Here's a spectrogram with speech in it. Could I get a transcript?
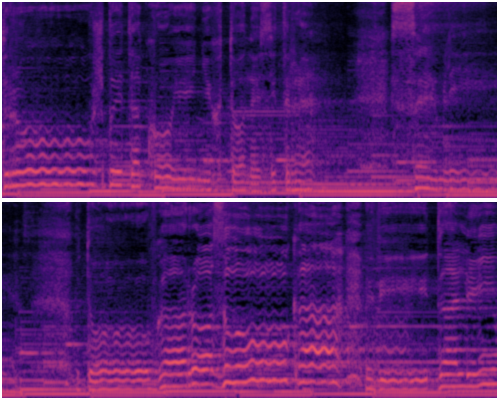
дружби такої ніхто не зітре землі. Довга розлука, віддалі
